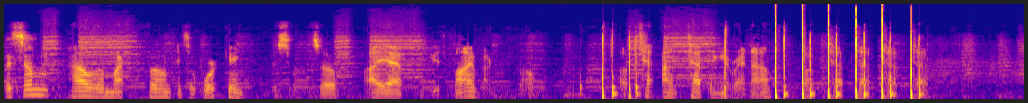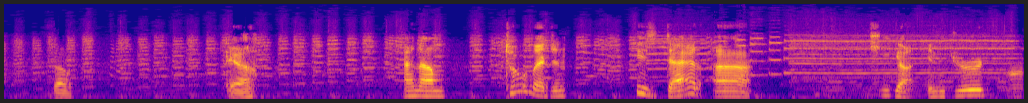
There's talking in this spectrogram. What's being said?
But somehow the microphone isn't working this one, so I have to use my microphone. Ta I'm tapping it right now. Tap, tap, tap, tap. So, yeah. And, um, ToaLegend, his dad, uh, he got injured on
